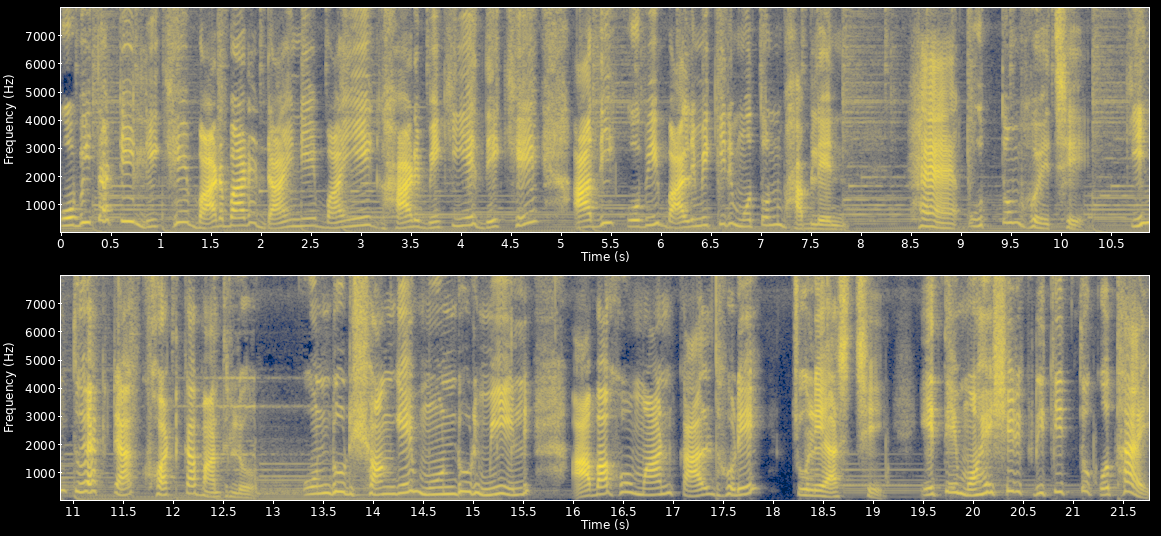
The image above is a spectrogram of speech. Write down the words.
কবিতাটি লিখে বারবার ডাইনে বাঁয়ে ঘাড় বেঁকিয়ে দেখে আদি কবি বাল্মীকির মতন ভাবলেন হ্যাঁ উত্তম হয়েছে। কিন্তু একটা খটকা বাঁধল, কুণ্ডুর সঙ্গে মুন্ডুর মিল আবাহমান কাল ধরে চলে আসছে। এতে মহেশের কৃতিত্ব কোথায়?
